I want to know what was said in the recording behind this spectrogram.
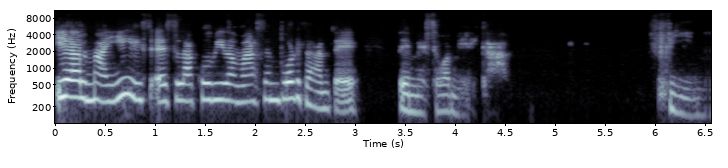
y el maíz es la comida más importante de Mesoamérica. Fin.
